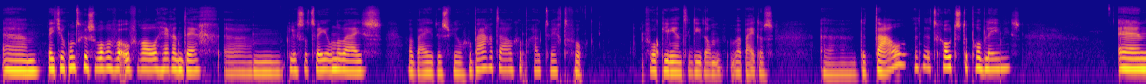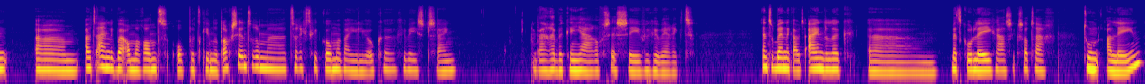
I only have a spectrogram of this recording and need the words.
Een beetje rondgezworven overal, her en der. Ehm, cluster 2 onderwijs, waarbij dus veel gebarentaal gebruikt werd voor, voor cliënten die dan, waarbij dus eh, de taal het grootste probleem is. En ehm, uiteindelijk bij Amarant op het kinderdagcentrum eh, terechtgekomen, waar jullie ook eh, geweest zijn. Daar heb ik een jaar of zes, zeven gewerkt. En toen ben ik uiteindelijk ehm, met collega's, ik zat daar toen alleen.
